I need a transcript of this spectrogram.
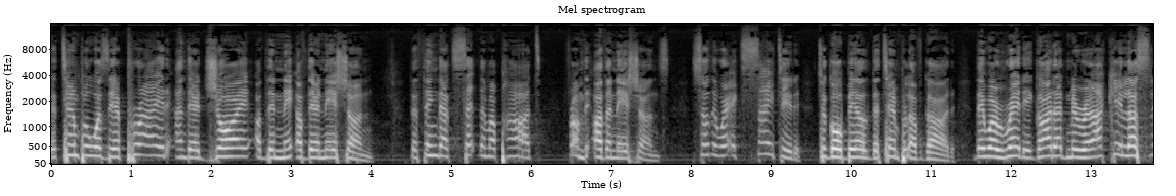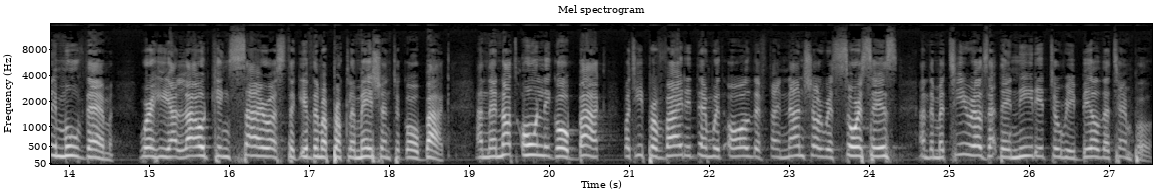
The temple was their pride and their joy of, the na- of their nation, the thing that set them apart from the other nations. So they were excited to go build the temple of God. They were ready. God had miraculously moved them where he allowed King Cyrus to give them a proclamation to go back. And they not only go back, but he provided them with all the financial resources and the materials that they needed to rebuild the temple.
